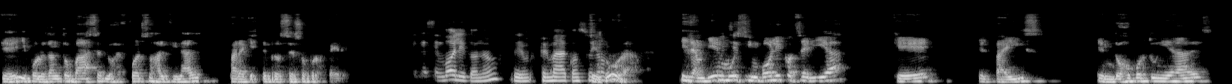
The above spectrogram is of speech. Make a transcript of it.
eh, y por lo tanto va a hacer los esfuerzos al final para que este proceso prospere. Es simbólico, ¿no? Firmada con su Sin duda. Y también muy simbólico sería que el país en dos oportunidades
